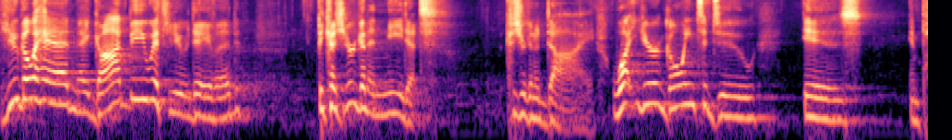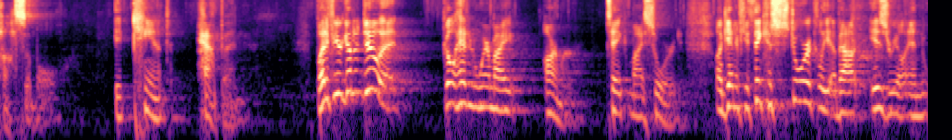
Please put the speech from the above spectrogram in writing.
You go ahead. May God be with you, David, because you're going to need it, because you're going to die. What you're going to do is impossible. It can't happen. But if you're going to do it, go ahead and wear my armor, take my sword. Again, if you think historically about Israel and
